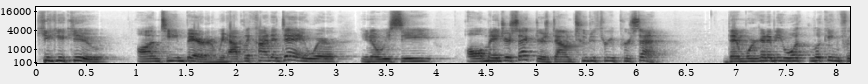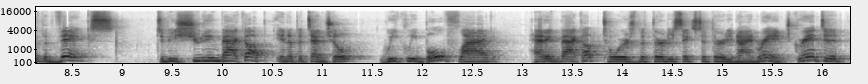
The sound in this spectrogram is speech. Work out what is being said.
QQQ on Team Bear, and we have the kind of day where, you know, we see all major sectors down 2 to 3%, then we're going to be looking for the VIX to be shooting back up in a potential weekly bull flag heading back up towards the 36 to 39 range. Granted,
